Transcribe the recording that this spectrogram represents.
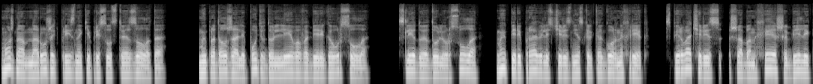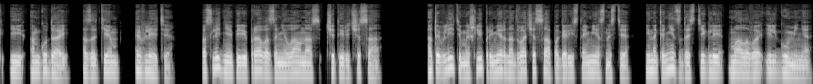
можно обнаружить признаки присутствия золота. Мы продолжали путь вдоль левого берега Урсула. Следуя вдоль Урсула, мы переправились через несколько горных рек, сперва через Шабанхе, Шебелик и Ангудай, а затем Эвлети. Последняя переправа заняла у нас 4 часа. От Эвлети мы шли примерно 2 часа по гористой местности и, наконец, достигли Малого Ильгуменя,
